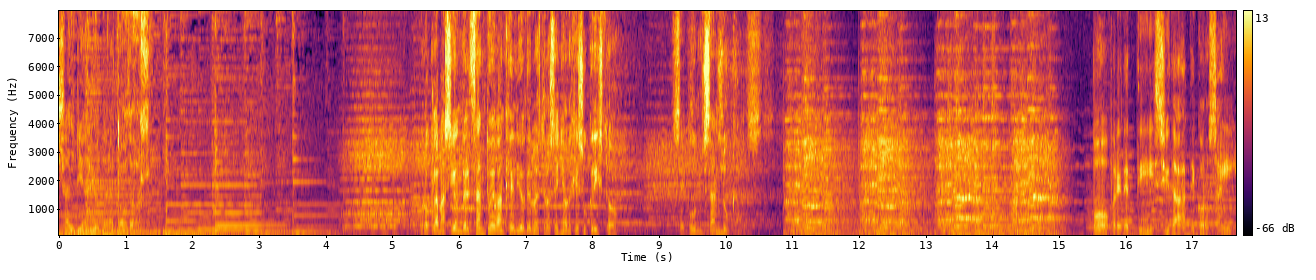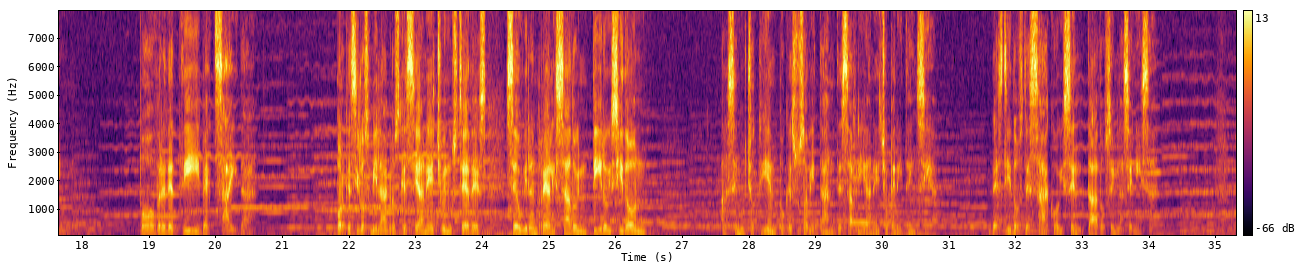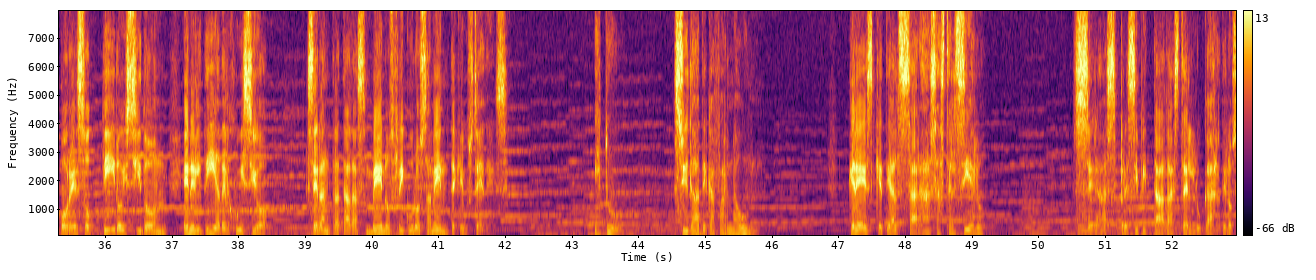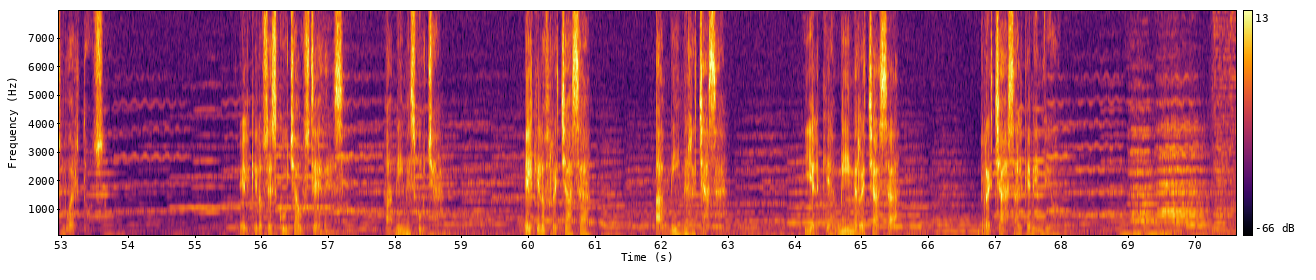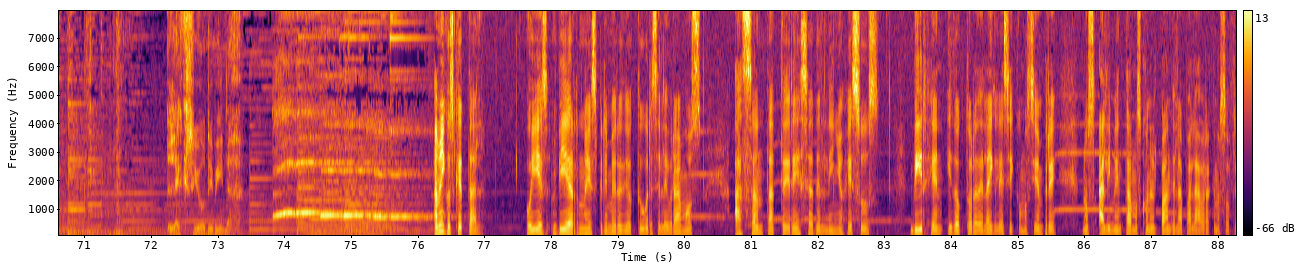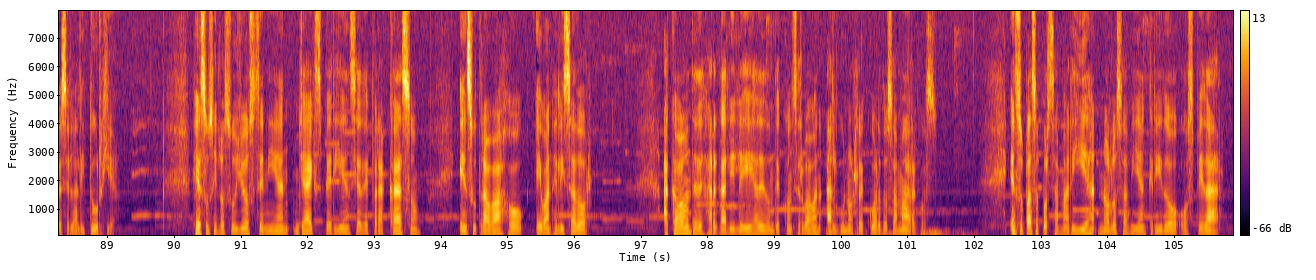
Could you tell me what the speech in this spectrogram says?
Misal Diario para Todos. Proclamación del Santo Evangelio de nuestro Señor Jesucristo, según San Lucas. Pobre de ti, ciudad de Corosaín. Pobre de ti, Bethsaida. Porque si los milagros que se han hecho en ustedes se hubieran realizado en Tiro y Sidón, hace mucho tiempo que sus habitantes habrían hecho penitencia, vestidos de saco y sentados en la ceniza. Por eso Tiro y Sidón, en el día del juicio, serán tratadas menos rigurosamente que ustedes. ¿Y tú? ciudad de Cafarnaún, ¿crees que te alzarás hasta el cielo? Serás precipitada hasta el lugar de los muertos. El que los escucha a ustedes, a mí me escucha. El que los rechaza, a mí me rechaza. Y el que a mí me rechaza, rechaza al que me envió. Lección Divina Amigos, ¿qué tal? Hoy es viernes primero de octubre, celebramos a Santa Teresa del Niño Jesús, Virgen y Doctora de la Iglesia, y como siempre nos alimentamos con el pan de la palabra que nos ofrece la liturgia. Jesús y los suyos tenían ya experiencia de fracaso en su trabajo evangelizador. Acababan de dejar Galilea, de donde conservaban algunos recuerdos amargos. En su paso por Samaria no los habían querido hospedar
